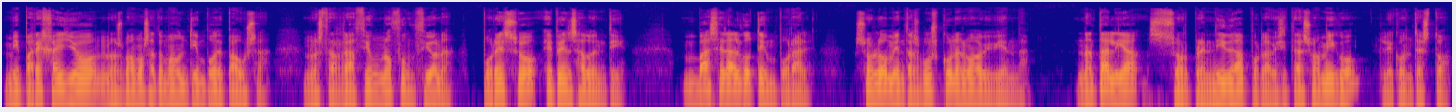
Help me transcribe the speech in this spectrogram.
Mi pareja y yo nos vamos a tomar un tiempo de pausa. Nuestra relación no funciona. Por eso he pensado en ti. Va a ser algo temporal, solo mientras busco una nueva vivienda. Natalia, sorprendida por la visita de su amigo, le contestó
